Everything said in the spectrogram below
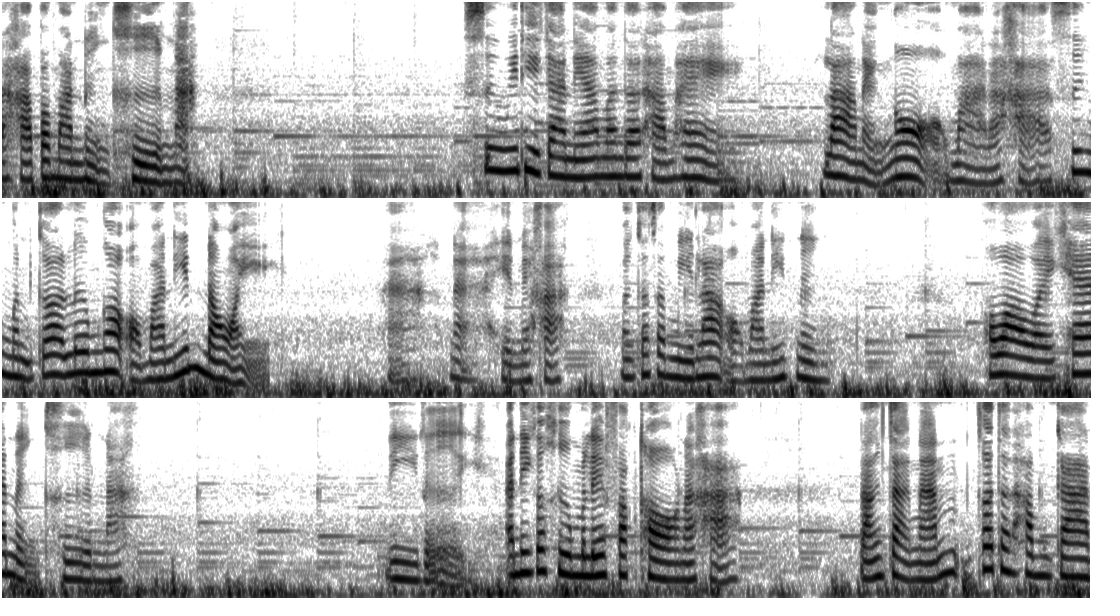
นะคะ ประมาณ 1 คืนนะซึ่งวิธีการนี้มันจะทำให้ รากเนี่ยงอกออกมานะคะ ซึ่งมันก็เริ่มงอกออกมานิดหน่อยนะนะเห็นไหมคะ มันก็จะมีรากออกมานิดนึง เพราะว่าไว้แค่หนึ่งคืนนะนี่เลย อันนี้ก็คือเมล็ดฟักทองนะคะ หลังจากนั้นก็จะทำการ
